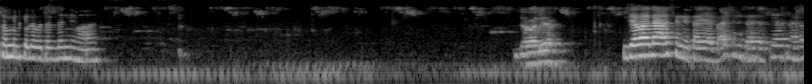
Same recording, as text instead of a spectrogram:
कमेंट केल्याबद्दल धन्यवाद जेवायला या. जेवायला अश्विनी ताई आहेत अश्विनी ताई आहेत. याच नाही का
